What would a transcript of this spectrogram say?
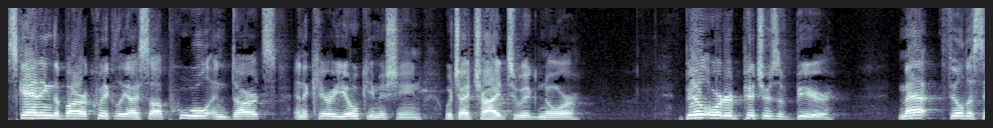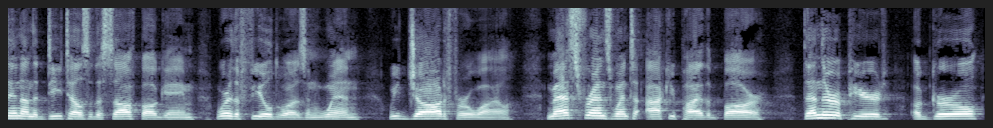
Scanning the bar quickly, I saw pool and darts and a karaoke machine, which I tried to ignore. Bill ordered pitchers of beer. Matt filled us in on the details of the softball game, where the field was and when. We jawed for a while. Matt's friends went to occupy the bar. Then there appeared a girl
